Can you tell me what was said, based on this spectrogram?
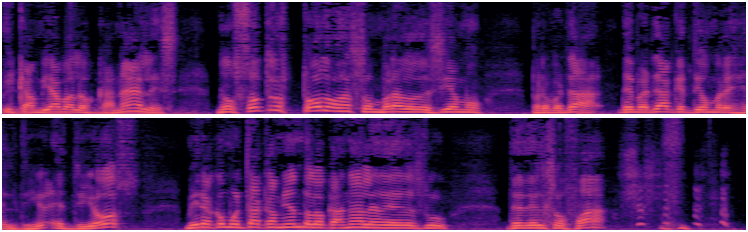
y cambiaba los canales. Nosotros todos asombrados decíamos, pero verdad, de verdad que este hombre es el Dios. Dios. Mira cómo está cambiando los canales desde su desde el sofá.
